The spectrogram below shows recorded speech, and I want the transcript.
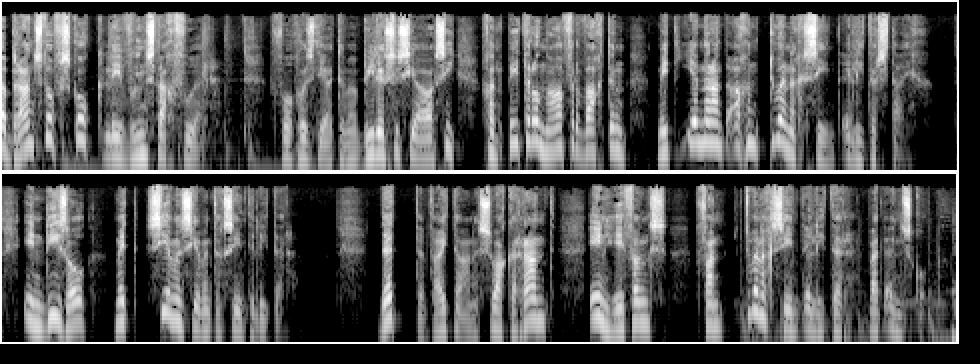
'n Brandstofskok lê Woensdag voor. Volgens die Automobielassosiasie gaan petrol na verwagting met R1.28 'n liter styg en diesel met 77 sent per liter. Dit te wyte aan 'n swakker rand en heffings van 20 sent per liter wat inskop.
